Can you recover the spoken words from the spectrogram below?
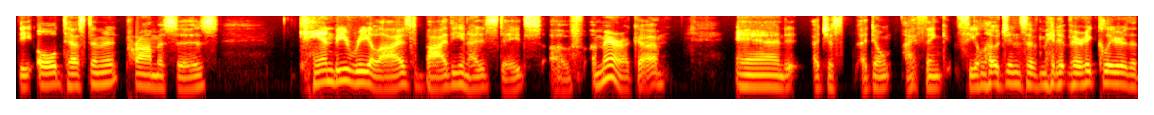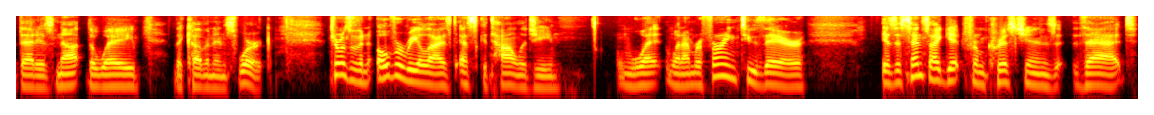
the Old Testament promises can be realized by the United States of America. And I just, I don't, I think theologians have made it very clear that that is not the way the covenants work. In terms of an overrealized eschatology, what, what I'm referring to there is a sense I get from Christians that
